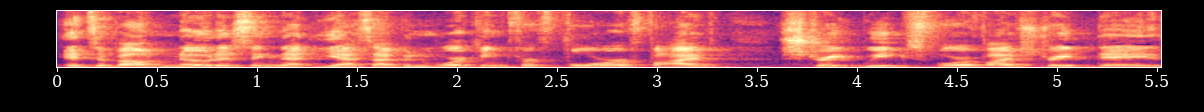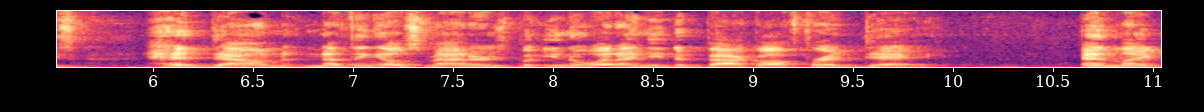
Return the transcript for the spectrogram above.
It's about noticing that yes, I've been working for 4 or 5 straight weeks, 4 or 5 straight days, head down, nothing else matters, but you know what? I need to back off for a day. And like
